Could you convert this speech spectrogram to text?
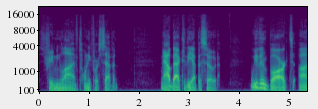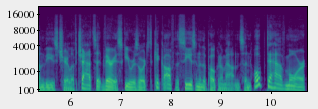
streaming live 24 7. Now back to the episode. We've embarked on these chairlift chats at various ski resorts to kick off the season in the Pocono Mountains and hope to have more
